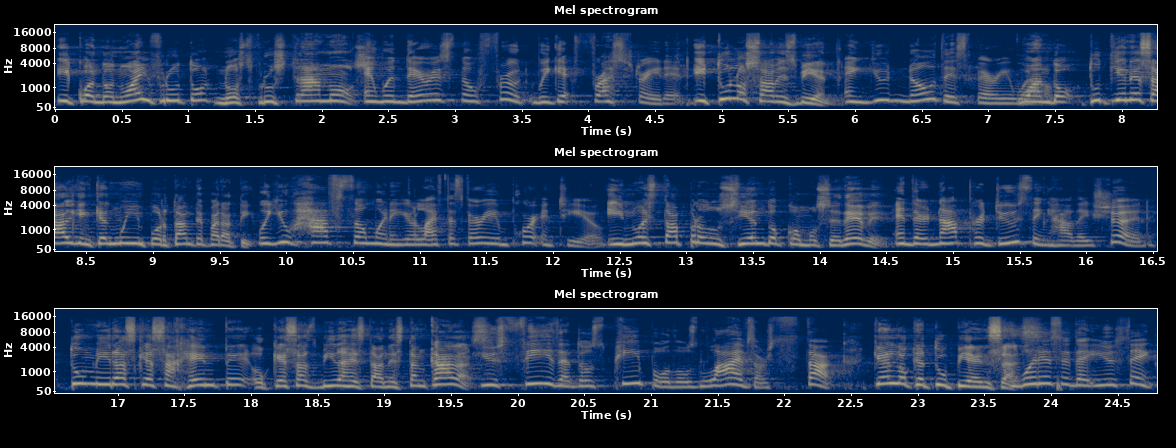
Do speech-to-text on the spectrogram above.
Y cuando no hay fruto, nos frustramos. And when there is no fruit, we get frustrated. Y tú lo sabes bien. And you know this very well. Cuando tú tienes a alguien que es muy importante para ti when you have someone in your life that's very important to you y no está produciendo como se debe, and they're not producing how they should, tú miras que esa gente o que esas vidas están estancadas. you see that those people, those lives are stuck. ¿Qué es lo que tú piensas? What is it that you think?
